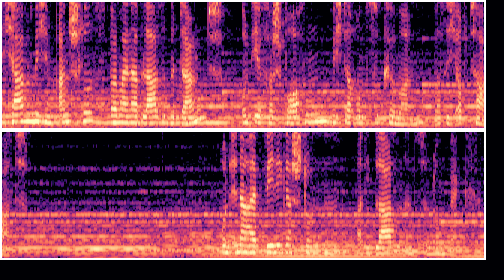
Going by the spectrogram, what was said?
Ich habe mich im Anschluss bei meiner Blase bedankt und ihr versprochen, mich darum zu kümmern, was ich auch tat. Und innerhalb weniger Stunden war die Blasenentzündung weg.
